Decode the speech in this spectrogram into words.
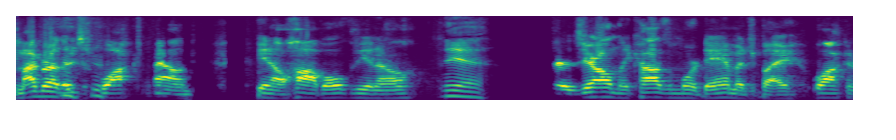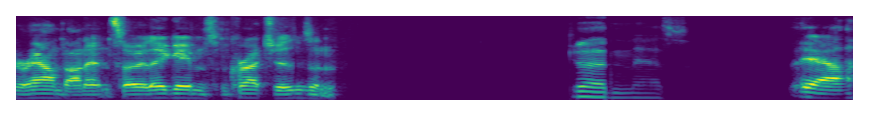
my brother just walked around, you know, hobbled, you know, yeah. because you're only causing more damage by walking around on it. And so they gave him some crutches and Goodness. yeah.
